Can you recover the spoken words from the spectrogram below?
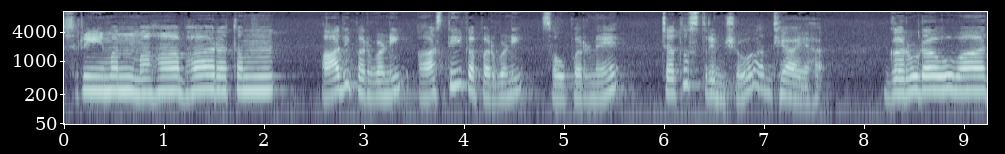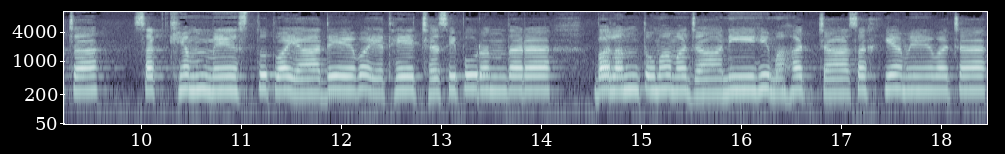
श्रीमन्महाभारतम्। आदिपर्वणि आस्तीकपर्वणि सौपर्णे चतुस्त्रिंशो अध्यायः। गरुड उवाच सख्यं मेऽस्तु त्वया देव यथेच्छसि पुरन्दर। बलं तु मम जानीहि महच्चासह्यमेव च।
